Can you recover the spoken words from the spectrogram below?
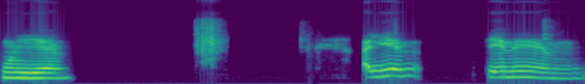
Muy bien. ¿Alguien tiene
